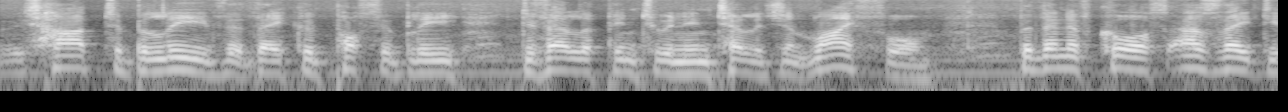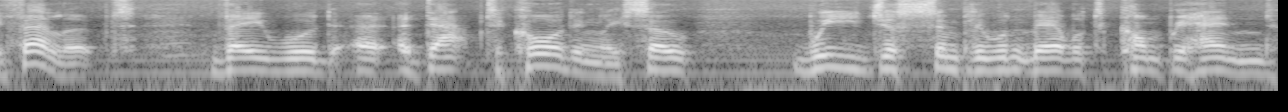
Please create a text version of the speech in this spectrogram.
it's hard to believe that they could possibly develop into an intelligent life form. But then, of course, as they developed, they would uh, adapt accordingly. So we just simply wouldn't be able to comprehend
